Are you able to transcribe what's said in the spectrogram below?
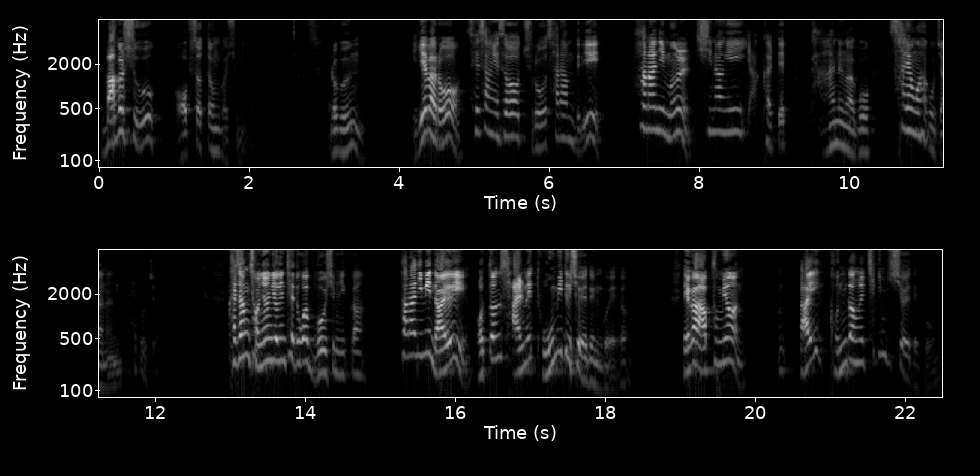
막을 수 없었던 것입니다. 여러분, 이게 바로 세상에서 주로 사람들이 하나님을 신앙이 약할 때 반응하고 사용하고자 하는 태도죠. 가장 전형적인 태도가 무엇입니까? 하나님이 나의 어떤 삶에 도움이 되셔야 되는 거예요. 내가 아프면 나의 건강을 책임지셔야 되고,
